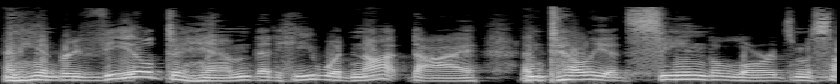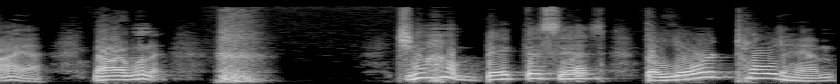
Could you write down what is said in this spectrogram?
and he had revealed to him that he would not die until he had seen the Lord's Messiah. Now I want to, do you know how big this is? The Lord told him,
